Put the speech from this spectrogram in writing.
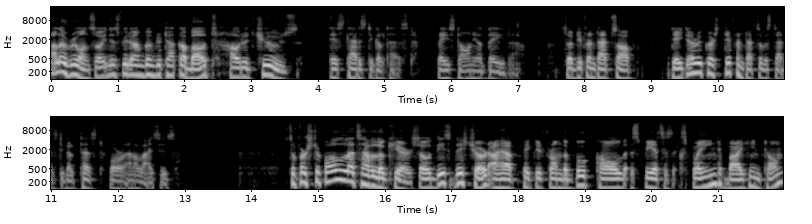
Hello everyone, so in this video I'm going to talk about how to choose a statistical test based on your data. So different types of data requires different types of statistical test for analysis. So first of all, let's have a look here. So this, this chart I have picked it from the book called SPSS Explained by Hinton,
